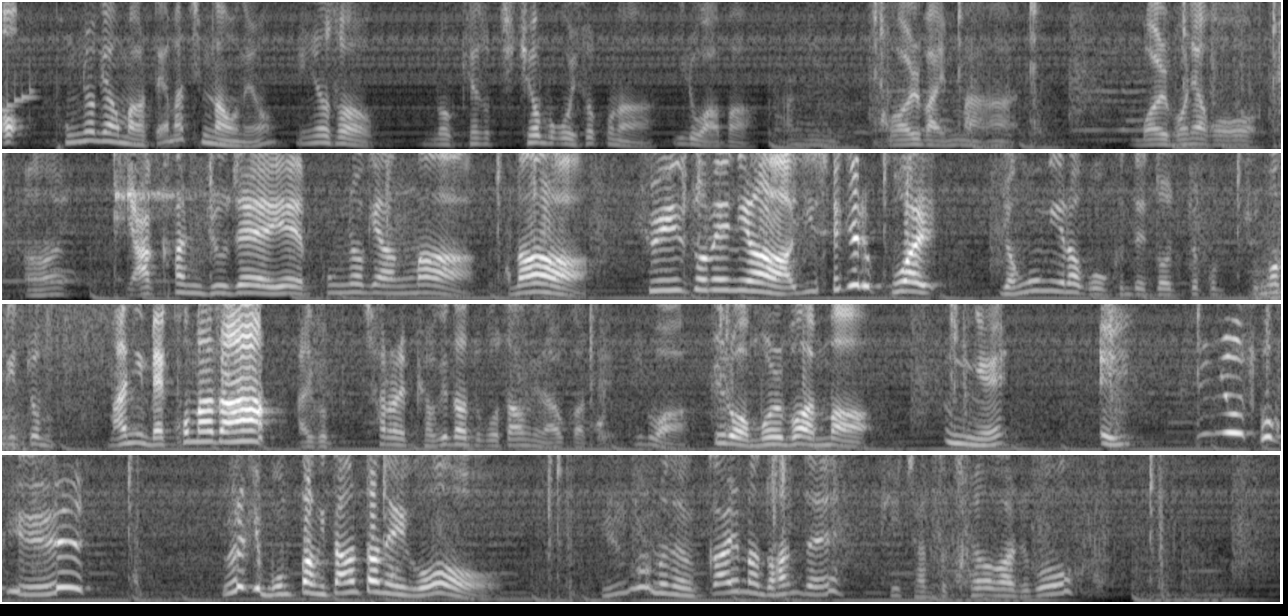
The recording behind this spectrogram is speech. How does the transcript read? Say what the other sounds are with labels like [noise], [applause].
어 폭력의 악마가 때마침 나오네요. 이 녀석 너 계속 지켜보고 있었구나. 이리 와봐. 아니 멀봐 임마 뭘 보냐고. 어? 약한 주제의 폭력의 악마. 나 휴인소맨이야 이 세계를 구할 영웅이라고. 근데 너 조금 주먹이 좀 많이 매콤하다. 아 이거 차라리 벽에다 두고 싸우는 게 나을 것 같아. 이리와. 이리와. 뭘봐 임마. 응애. 에이 이 녀석이. 왜 이렇게 몸빵이 단단해 이거? 이 정도면은 깔만도 한데. 피 잔뜩 채워가지고.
